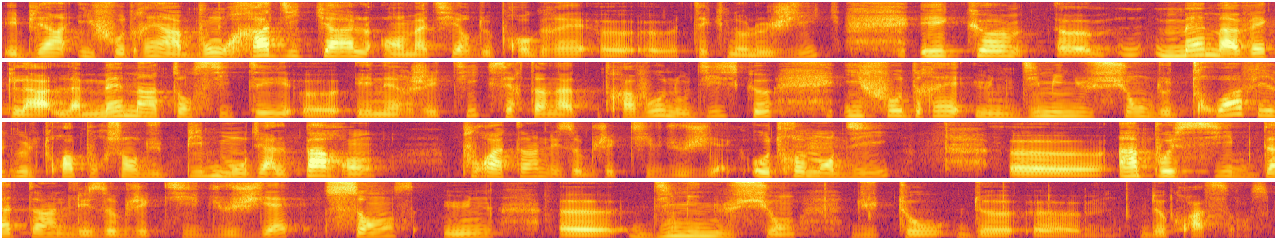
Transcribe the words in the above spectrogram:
eh bien, il faudrait un bond radical en matière de progrès euh, technologique et que même avec la, la même intensité énergétique, certains travaux nous disent qu'il faudrait une diminution de 3,3% du PIB mondial par an pour atteindre les objectifs du GIEC. Autrement dit, euh, impossible d'atteindre les objectifs du GIEC sans une euh, diminution du taux de, euh, de croissance.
